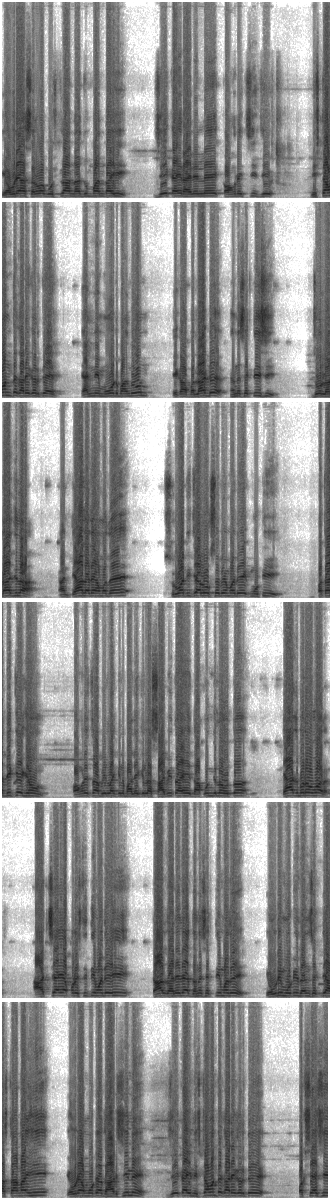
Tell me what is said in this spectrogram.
एवढ्या सर्व गोष्टीला न जुंबानताही जे काही राहिलेले काँग्रेसची जे निष्ठावंत कार्यकर्ते आहेत त्यांनी मोठ बांधून एका बलाढ्य धनशक्तीशी जो लढा दिला आणि त्या लढ्यामध्ये सुरुवातीच्या लोकसभेमध्ये एक मोठी पताधिक्य घेऊन काँग्रेसचा बिल्ला किल्ला बालेकिल्ला साबित आहे दाखवून दिलं होतं. त्याचबरोबर आजच्या या परिस्थितीमध्येही काल झालेल्या धनशक्तीमध्ये एवढी मोठी धनशक्ती असतानाही एवढ्या मोठ्या धाडशीने जे काही निष्ठावंत कार्यकर्ते पक्षाशी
